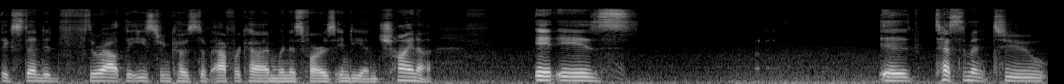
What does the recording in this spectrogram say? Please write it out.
extended throughout the eastern coast of Africa and went as far as India and China. It is a testament to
